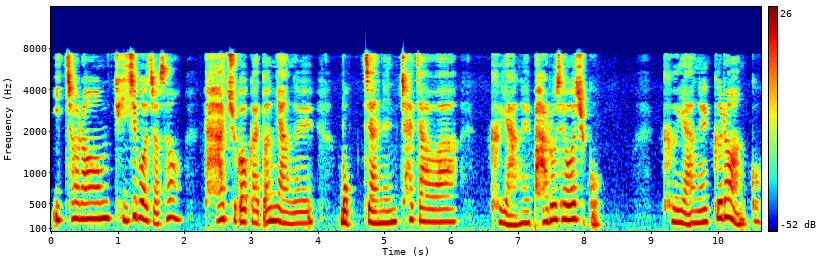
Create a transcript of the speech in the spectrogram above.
이처럼 뒤집어져서 다 죽어가던 양을 목자는 찾아와 그 양을 바로 세워주고 그 양을 끌어안고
